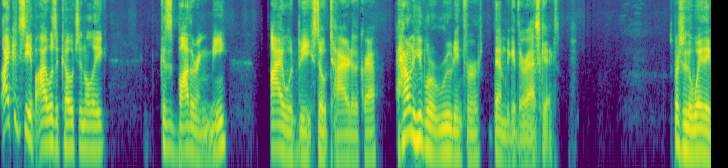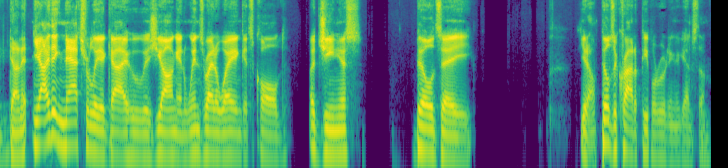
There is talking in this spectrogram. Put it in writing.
I could see if I was a coach in the league because it's bothering me, I would be so tired of the crap. How many people are rooting for them to get their ass kicked? Especially the way they've done it. Yeah, I think naturally a guy who is young and wins right away and gets called a genius builds a you know, builds a crowd of people rooting against them.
